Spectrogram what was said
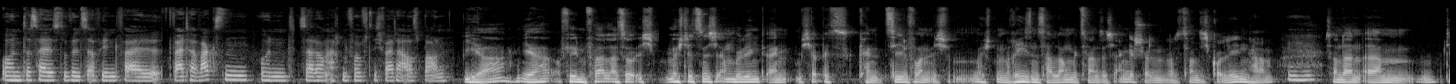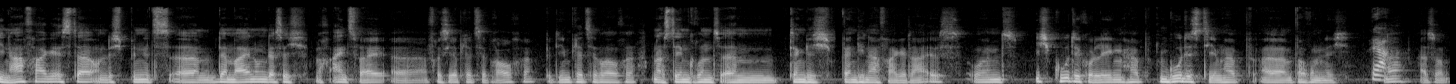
Und das heißt, du willst auf jeden Fall weiter wachsen und Salon 58 weiter ausbauen. Ja, ja, auf jeden Fall. Also ich möchte jetzt nicht unbedingt ein, ich habe jetzt kein Ziel von, ich möchte einen riesen Salon mit 20 Angestellten oder 20 Kollegen haben, mhm. sondern ähm, die Nachfrage ist da und ich bin jetzt ähm, der Meinung, dass ich noch ein, zwei äh, Frisierplätze brauche, Bedienplätze brauche. Und aus dem Grund ähm, denke ich, wenn die Nachfrage da ist und ich gute Kollegen habe, ein gutes Team habe, äh, warum nicht? Ja. Ne? Also.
